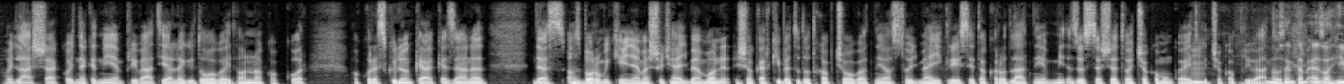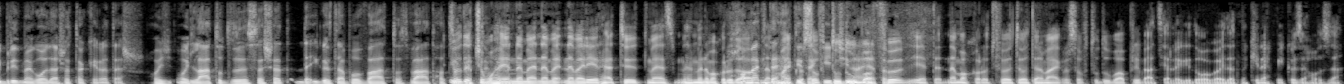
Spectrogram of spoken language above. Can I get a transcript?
hogy lássák, hogy neked milyen privát jellegű dolgaid vannak, akkor, akkor ezt külön kell kezelned, de az, az baromi kényelmes, hogyha egyben van, és akár kibe tudod kapcsolgatni azt, hogy melyik részét akarod látni, az összeset, vagy csak a munkahelyet, hmm. vagy csak a privátot. Na, szerintem ez a hibrid megoldás a tökéletes, hogy, hogy látod az összeset, de igazából válthat, válthatsz. Jó, de csomó helyen nem, nem, nem elérhető, mert, mert nem akarod ha a nem, Microsoft Tudóba föl, érted, nem akarod föltölteni a Microsoft Tudóba a privát jellegű dolgaidat, mert kinek mi köze hozzá.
